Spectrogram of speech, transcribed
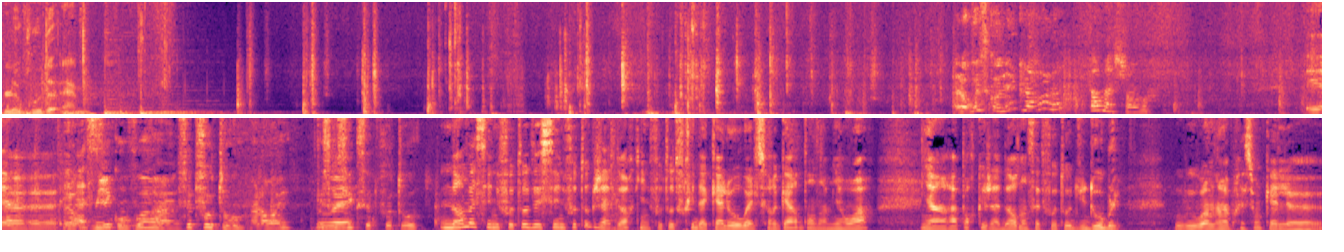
le goût de M. Alors où est-ce qu'on est, Clara là? Dans ma chambre. Et, euh, Alors, et là, vous voyez qu'on voit euh, cette photo. Alors oui. Qu'est-ce Ouais. que c'est que cette photo? Non, bah c'est une photo de, c'est une photo que j'adore, qui est une photo de Frida Kahlo où elle se regarde dans un miroir. Il y a un rapport que j'adore dans cette photo du double où, où on a l'impression qu'elle euh,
